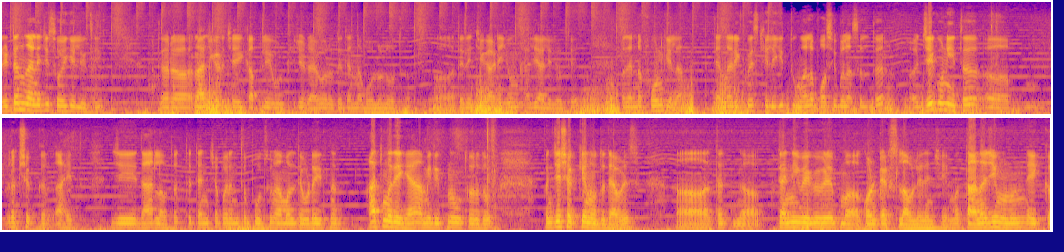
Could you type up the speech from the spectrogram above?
रिटर्न जाण्याची सोय केली होती. तर राजगडचे एक आपले ओळखीचे ड्रायव्हर होते त्यांना बोलवलं होतं. ते त्यांची गाडी घेऊन खाली आलेले होते. मग त्यांना फोन केला. त्यांना रिक्वेस्ट केली की तुम्हाला पॉसिबल असेल तर जे कोणी इथं रक्षक कर आहेत जे दार लावतात तर त्यांच्यापर्यंत पोचून आम्हाला तेवढं इथनं आतमध्ये घ्या. आम्ही तिथनं उतरतो. पण जे शक्य नव्हतं त्यावेळेस. तर त्यांनी वेगवेगळे कॉन्टॅक्ट्स लावले त्यांचे. मग तानाजी म्हणून एक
